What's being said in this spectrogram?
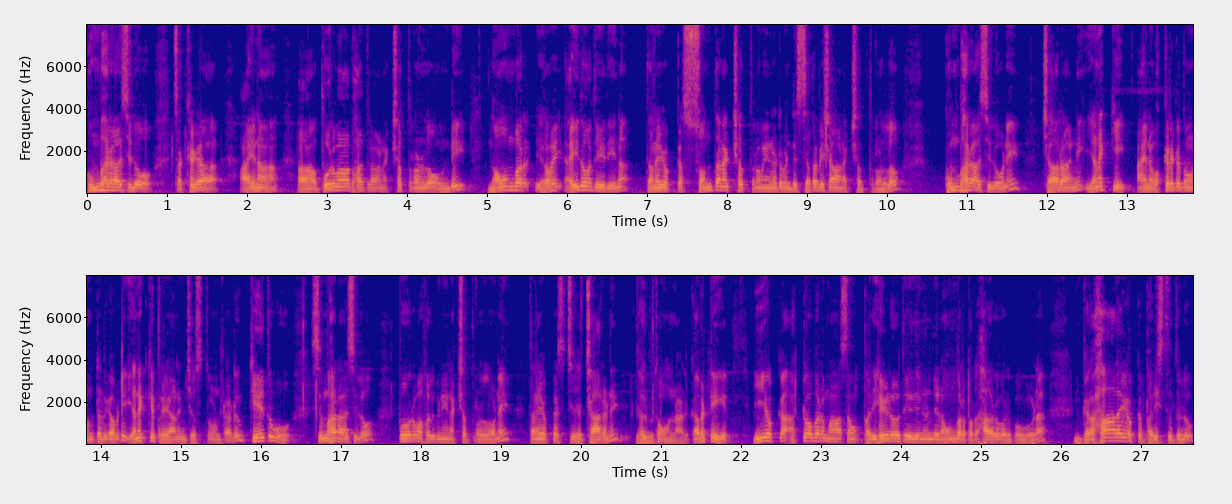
కుంభరాశిలో చక్కగా ఆయన ఆ, పూర్వాభాద్ర నక్షత్రంలో ఉండి నవంబర్ ఇరవై ఐదవ తేదీన తన యొక్క సొంత నక్షత్రమైనటువంటి శతభిషా నక్షత్రంలో కుంభరాశిలోనే చారాన్ని వెనక్కి ఆయన వక్రగతం ఉంటుంది కాబట్టి వెనక్కి ప్రయాణం చేస్తూ ఉంటాడు. కేతువు సింహరాశిలో పూర్వ నక్షత్రంలోనే తన యొక్క చారని జరుపుతూ ఉన్నాడు. కాబట్టి ఈ యొక్క అక్టోబర్ మాసం పదిహేడవ తేదీ నుండి నవంబర్ పదహారు వరకు కూడా గ్రహాల యొక్క పరిస్థితులు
